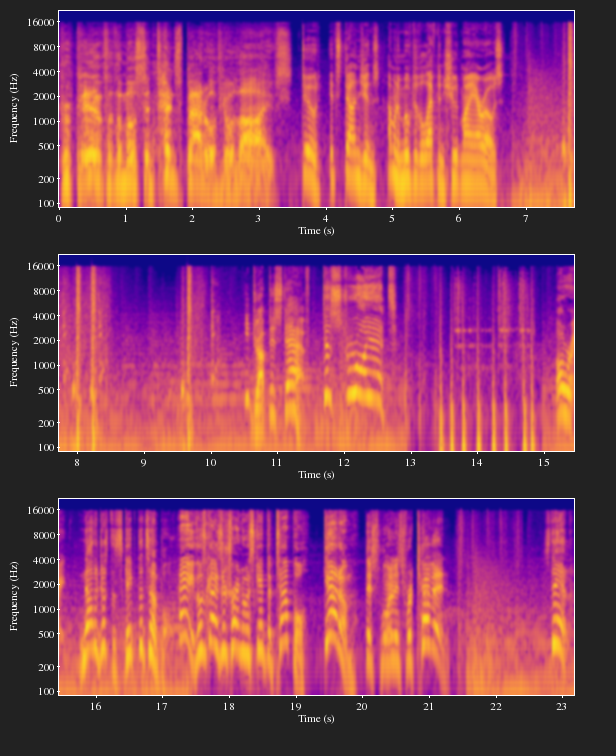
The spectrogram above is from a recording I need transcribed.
Prepare for the most intense battle of your lives. Dude, it's dungeons. I'm gonna move to the left and shoot my arrows. He dropped his staff. Destroy it! Alright, now to just escape the temple. Hey, those guys are trying to escape the temple! Get him! This one is for Kevin! Stan,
